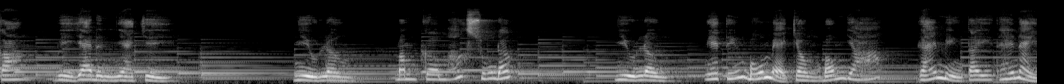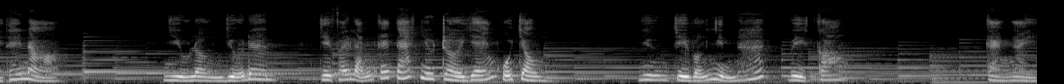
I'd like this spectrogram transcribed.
con, vì gia đình nhà chị. Nhiều lần, mâm cơm hất xuống đất. Nhiều lần, nghe tiếng bố mẹ chồng bóng gió, gái miền tây thế này thế nọ nhiều lần giữa đêm, chị phải lãnh cái tác như trời giáng của chồng. Nhưng chị vẫn nhịn hết vì con. Càng ngày,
